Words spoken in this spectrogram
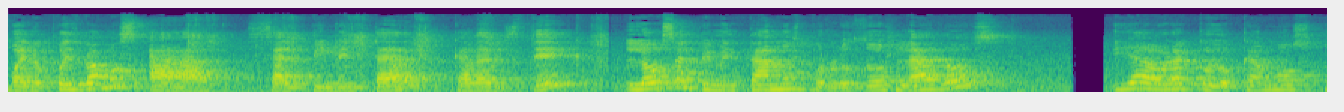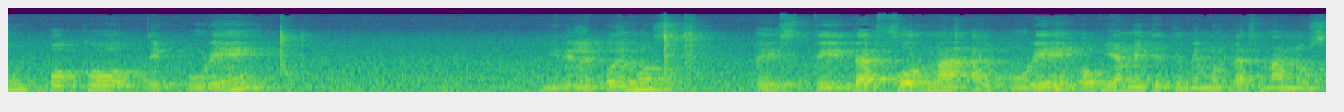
Bueno, pues vamos a salpimentar cada bistec. Lo salpimentamos por los dos lados y ahora colocamos un poco de puré. Miren, le podemos este, dar forma al puré. Obviamente tenemos las manos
